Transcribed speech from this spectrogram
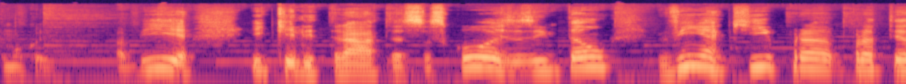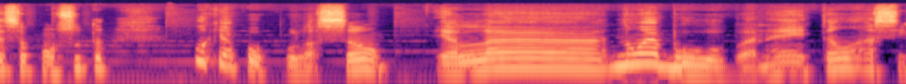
uma coisa sabia e que ele trata essas coisas. Então, vim aqui para ter essa consulta, porque a população ela não é boba, né? Então, assim,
